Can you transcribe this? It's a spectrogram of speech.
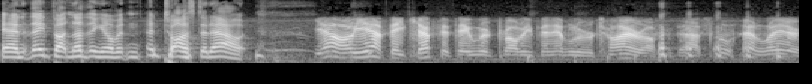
and they thought nothing of it and, and tossed it out. Yeah, oh yeah, if they kept it, they would probably been able to retire off of that later.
